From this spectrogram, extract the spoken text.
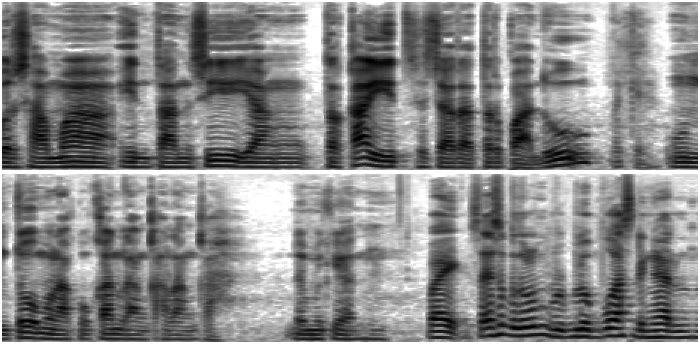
bersama instansi yang terkait secara terpadu okay. untuk melakukan langkah-langkah Demikian. Baik, saya sebetulnya belum puas dengan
